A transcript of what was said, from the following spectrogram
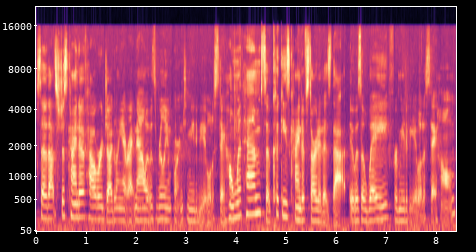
so that's just kind of how we're juggling it right now. It was really important to me to be able to stay home with him. So cookies kind of started as that. It was a way for me to be able to stay home.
